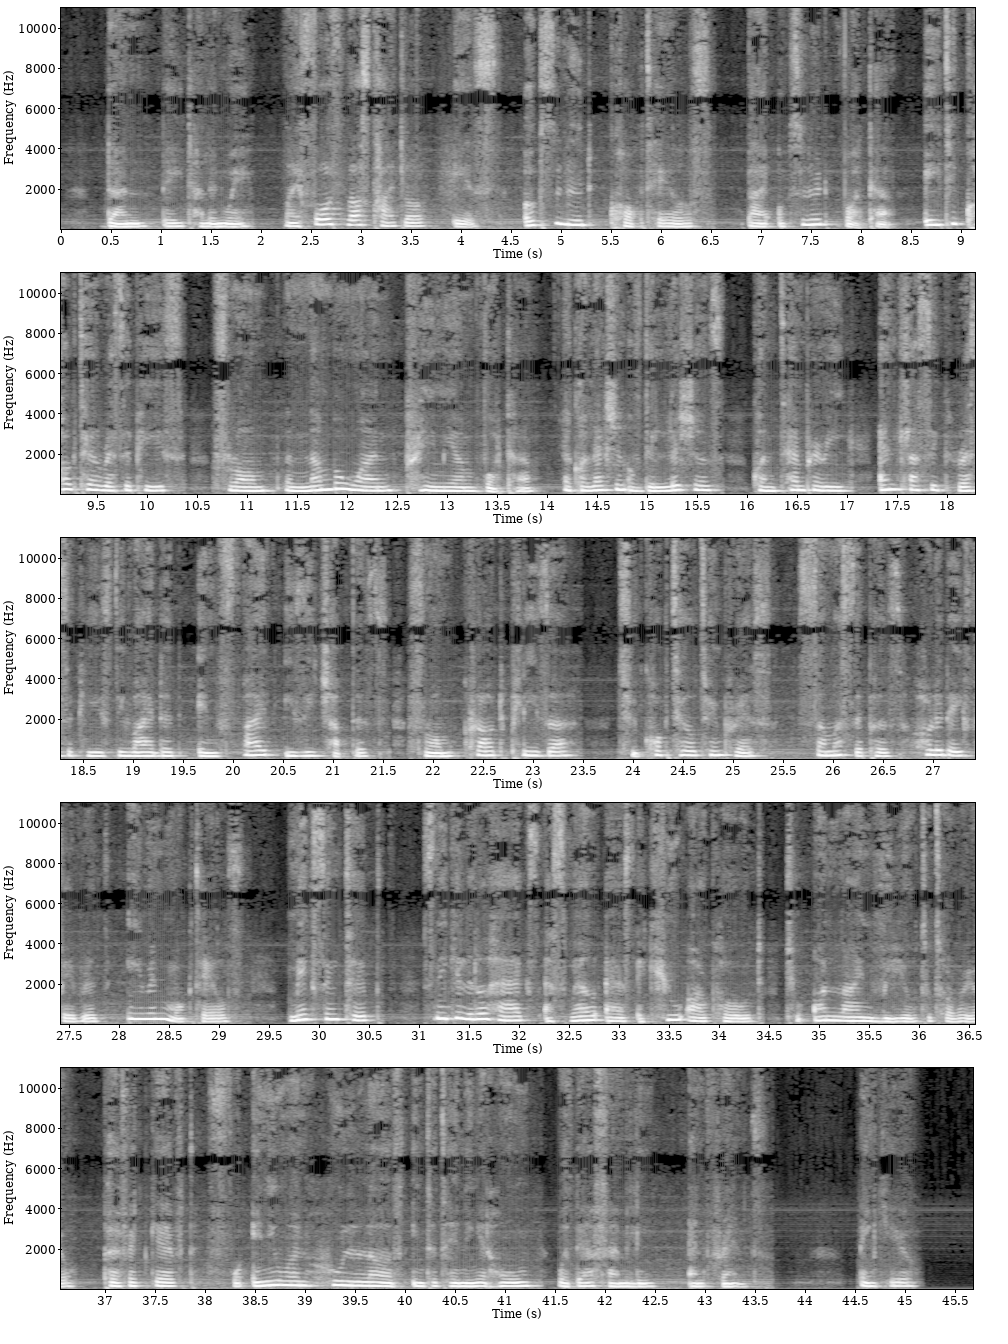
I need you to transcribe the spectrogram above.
done the Italian way. My fourth last title is Absolut Cocktails by Absolut Vodka. 80 cocktail recipes from the number one premium vodka. A collection of delicious, contemporary, and classic recipes divided in five easy chapters from crowd pleaser to cocktail to impress, summer sippers, holiday favorites, even mocktails, mixing tips, sneaky little hacks, as well as a QR code to online video tutorial perfect gift for anyone who loves entertaining at home with their family and friends. Thank you.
